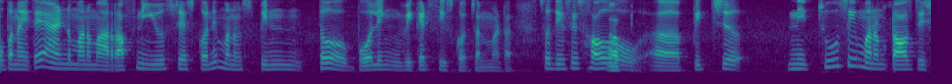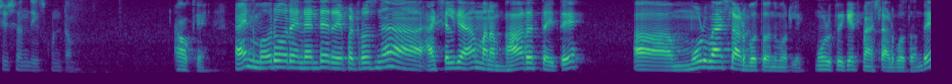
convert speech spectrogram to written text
ఓపెన్ అయితే అండ్ మనం ఆ రఫ్ని యూస్ చేసుకొని మనం స్పిన్తో బౌలింగ్ వికెట్స్ తీసుకోవచ్చు అనమాట సో దిస్ ఇస్ హౌ పిచ్ని చూసి మనం టాస్ డిసిషన్ తీసుకుంటాం. ఓకే. అండ్ మోర్ ఓవర్ ఏంటంటే రేపటి రోజున యాక్చువల్గా మన భారత్ అయితే మూడు మ్యాచ్లు ఆడబోతోంది మురళి. మూడు క్రికెట్ మ్యాచ్లు ఆడబోతోంది.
